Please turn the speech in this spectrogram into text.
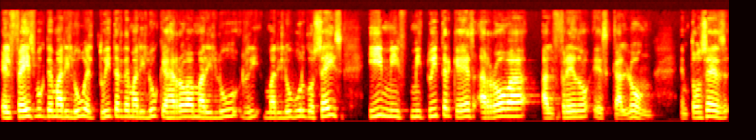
El Facebook de Marilú, el Twitter de Marilú, que es arroba Marilú, Burgo 6, y mi, Twitter, que es arroba Alfredo Escalón. Entonces,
